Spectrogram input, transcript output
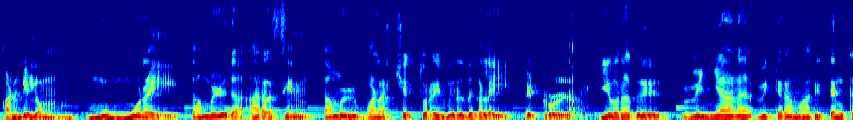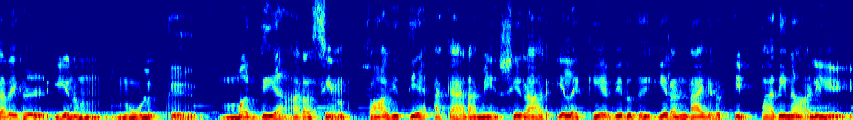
ஆண்டிலும் மும்முறை தமிழக அரசின் தமிழ் வளர்ச்சித்துறை விருதுகளை பெற்றுள்ளார். இவரது விஞ்ஞான விக்ரமாதித்தன் கதைகள் எனும் நூலுக்கு மத்திய அரசின் சாகித்ய அகாடமி சிறார் இலக்கிய விருது இரண்டாயிரத்தி பதினாலில்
